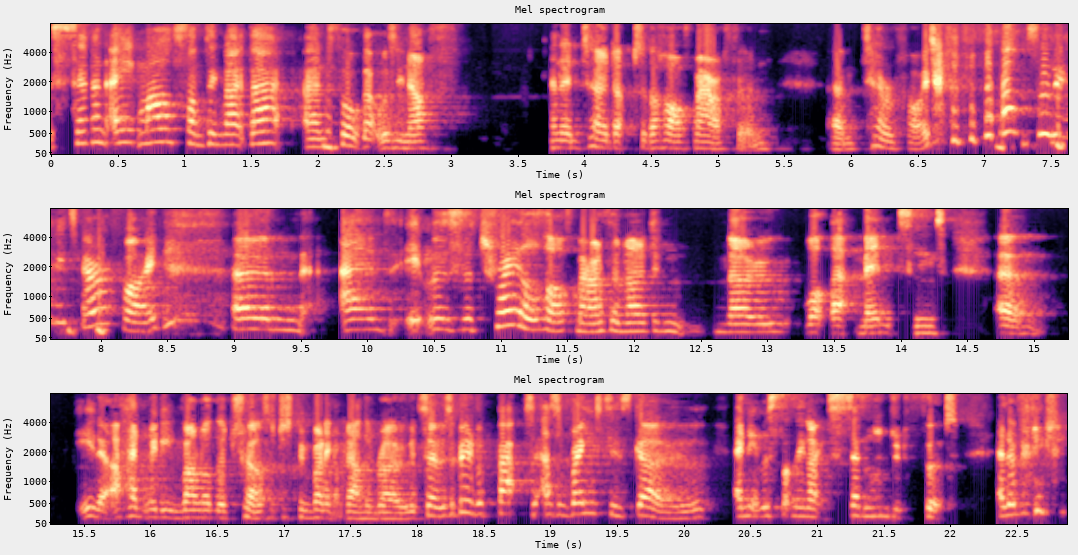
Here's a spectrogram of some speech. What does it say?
seven eight miles something like that and thought that was enough and then turned up to the half marathon um, terrified, absolutely terrified. Um, and it was a trail half marathon. I didn't know what that meant, and um, you know, I hadn't really run on the trails, I'd just been running up down the road. So it was a bit of a baptism as races go, and it was something like 700 foot elevation.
